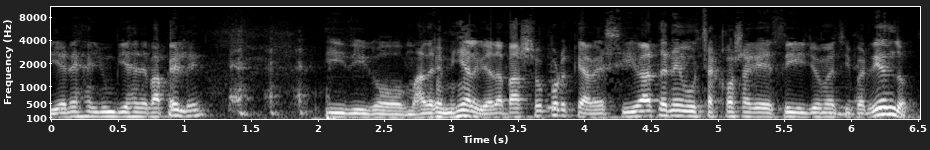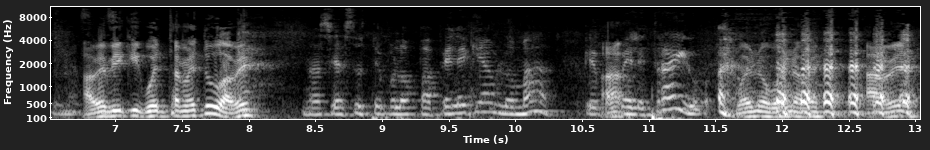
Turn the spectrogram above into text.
tienes ahí un viaje de papeles y digo, madre mía, el día la paso porque a ver si va a tener muchas cosas que decir y yo me estoy perdiendo. A ver, Vicky, cuéntame tú, a ver. No se asuste por los papeles que hablo más. ¿Qué ah. papeles traigo? Bueno, bueno, a ver. A ver.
